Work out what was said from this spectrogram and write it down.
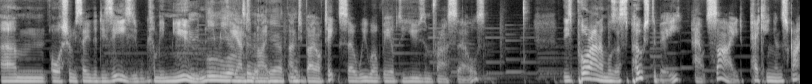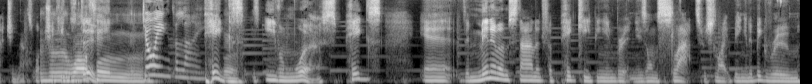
um, or shall we say, the diseases will become immune, Immune to to the the- antibi- yeah, yeah. antibiotics, so we won't be able to use them for ourselves. These poor animals are supposed to be outside, pecking and scratching. That's what chickens do. Mm-hmm. Walking. Enjoying the life. Pigs is even worse. Pigs, uh, the minimum standard for pig keeping in Britain is on slats, which is like being in a big room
